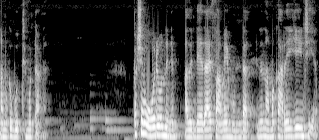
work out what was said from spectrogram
നമുക്ക് ബുദ്ധിമുട്ടാണ്. പക്ഷെ ഓരോന്നിനും അതിന്റെതായ സമയമുണ്ട് എന്ന് നമുക്കറിയുകയും ചെയ്യാം.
